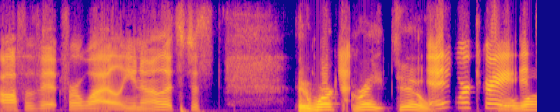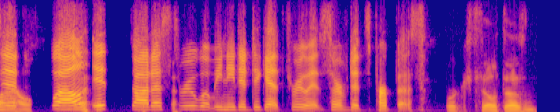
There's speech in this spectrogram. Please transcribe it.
off of it for a while, you know. It's just it worked great too. It worked great. It did. Well, it got us through what we needed to get through. It served its purpose. Works till it doesn't.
